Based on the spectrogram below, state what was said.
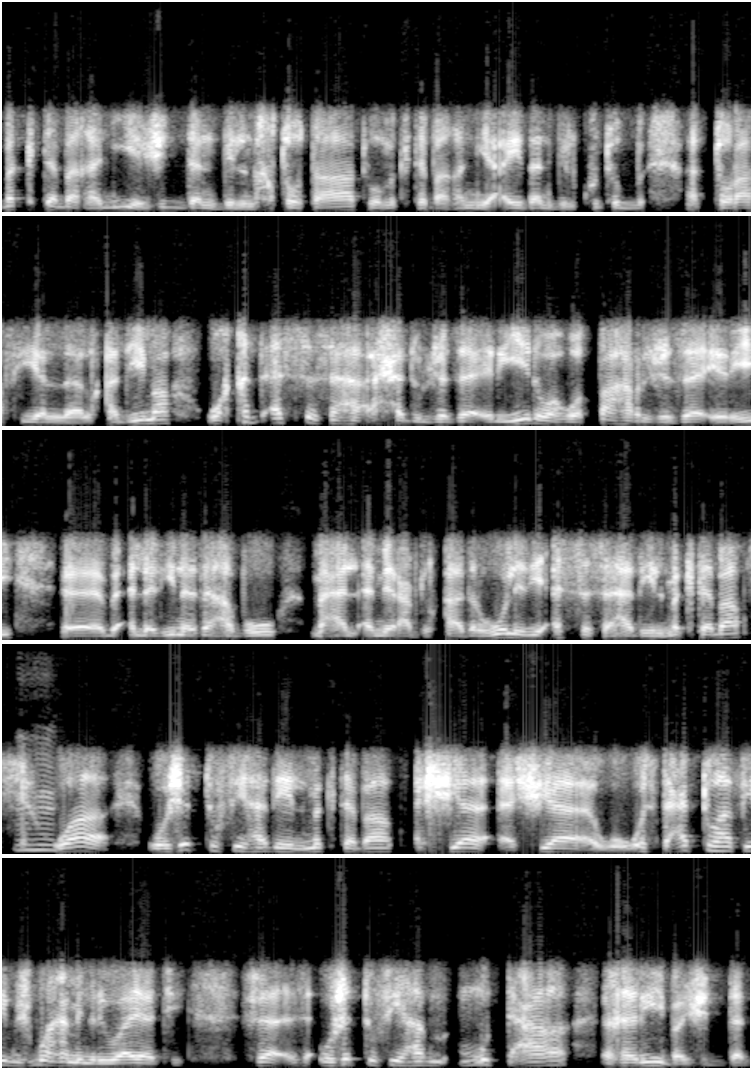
مكتبة غنية جدا بالمخطوطات ومكتبة غنية أيضا بالكتب التراثية القديمة. وقد أسس أسسها أحد الجزائريين وهو الطاهر الجزائري آه، الذين ذهبوا مع الأمير عبد القادر. هو الذي أسس هذه المكتبة ووجدت في هذه المكتبة أشياء أشياء واستعدتها في مجموعة من رواياتي. فوجدت فيها متعة غريبة جدا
